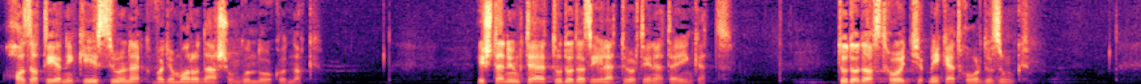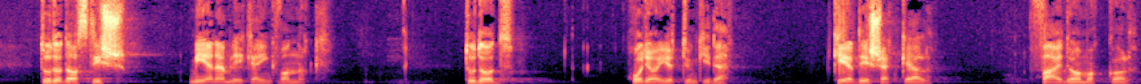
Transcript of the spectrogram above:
hazatérni készülnek, vagy a maradáson gondolkodnak. Istenünk, Te tudod az élettörténeteinket. Tudod azt, hogy miket hordozunk. Tudod azt is, milyen emlékeink vannak. Tudod, hogyan jöttünk ide. Kérdésekkel, fájdalmakkal,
